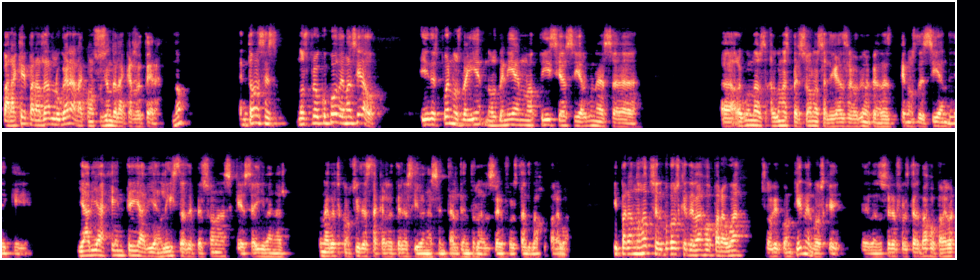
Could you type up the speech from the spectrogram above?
¿Para qué? Para dar lugar a la construcción de la carretera, ¿no? Entonces, nos preocupó demasiado. Y después nos, venían noticias y algunas, uh, algunas, algunas personas allegadas al gobierno que nos, que nos, decían de que ya había gente, ya habían listas de personas que se iban a, una vez construida esta carretera, se iban a sentar dentro de la Reserva Forestal de Bajo Paraguay. Y para nosotros el bosque de Bajo Paraguay, lo que contiene el bosque de la Reserva Forestal de Bajo Paraguay,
